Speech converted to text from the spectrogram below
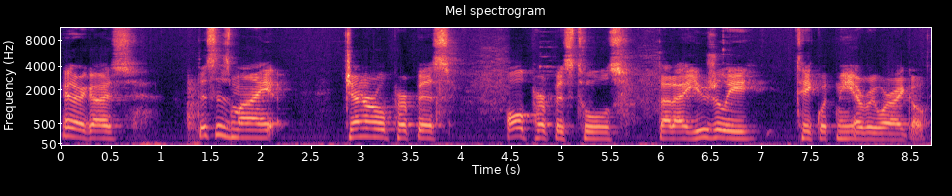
Hey there guys, this is my general purpose, all purpose tools that I usually take with me everywhere I go.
